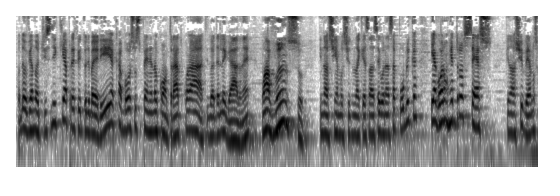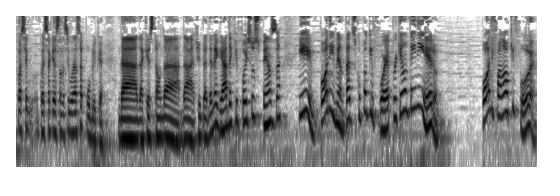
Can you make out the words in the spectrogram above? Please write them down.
quando eu vi a notícia de que a Prefeitura de Bahia acabou suspendendo o contrato com a atividade delegada, né? Um avanço que nós tínhamos tido na questão da segurança pública e agora um retrocesso que nós tivemos com, a, com essa questão da segurança pública, da, da questão da, da atividade delegada que foi suspensa e pode inventar desculpa que for, é porque não tem dinheiro. Pode falar o que for.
